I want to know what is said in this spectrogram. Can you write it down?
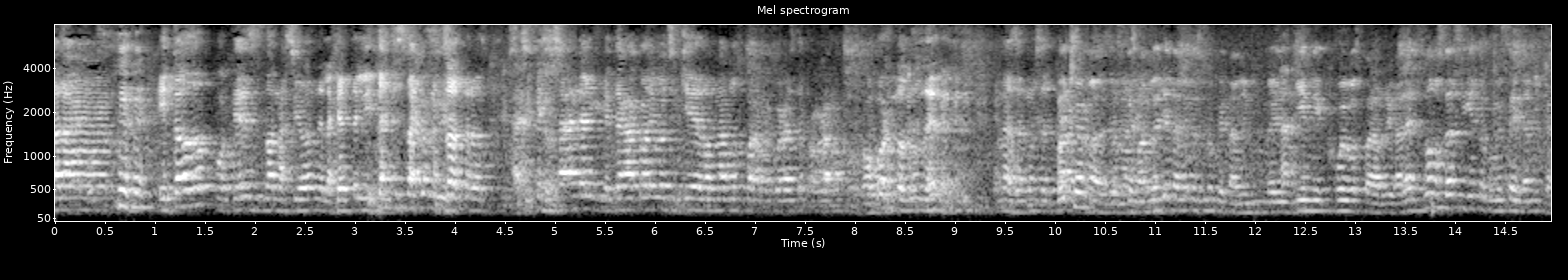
¡Tarán! Y todo porque es donación de la gente linda que está con nosotros. Así que si saben de alguien que tenga código si quiere donarlos para mejorar este programa, por favor no duden en hacernos el De pago. hecho, Ma- este, Manuel ya también es uno que también Ah. tiene juegos para regalar. Entonces vamos a estar siguiendo con esta dinámica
